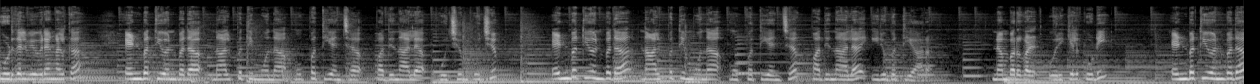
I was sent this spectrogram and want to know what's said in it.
കൂടുതൽ വിവരങ്ങൾക്ക് എൺപത്തിയൊൻപത് നാൽപ്പത്തിമൂന്ന് മുപ്പത്തിയഞ്ച് പതിനാല് പൂജ്യം പൂജ്യം എൺപത്തിയൊൻപത് നാൽപ്പത്തിമൂന്ന് മുപ്പത്തിയഞ്ച് പതിനാല് ഇരുപത്തിയാറ്. നമ്പറുകൾ ഒരിക്കൽ കൂടി എൺപത്തിയൊൻപത്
